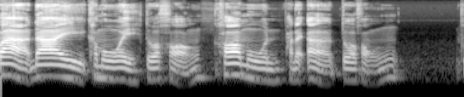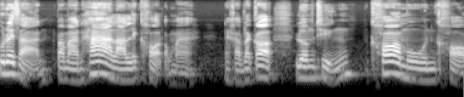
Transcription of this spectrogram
ว่าได้ขโมยตัวของข้อมูลเอ่อตัวของ ผู้โดยสารประมาณ 5 ล้านเรคคอร์ดออกมานะครับ แล้วก็รวมถึงข้อมูลของ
